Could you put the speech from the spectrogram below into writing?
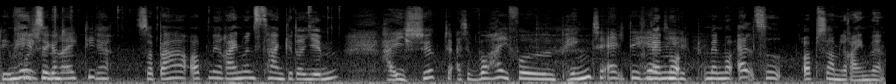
det er helt sikkert rigtigt. Ja. Så bare op med regnvandstanke derhjemme. Har I søgt? Altså, hvor har I fået penge til alt det her? Man må, man må altid opsamle regnvand.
